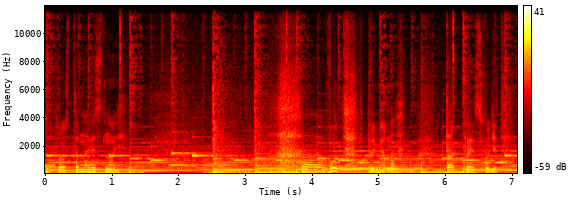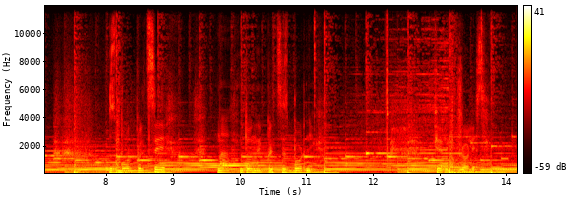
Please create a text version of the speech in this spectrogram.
Тут просто навесной. А, Вот примерно так происходит сбор пыльцы на донный пыльцесборник фирмы Джолис.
